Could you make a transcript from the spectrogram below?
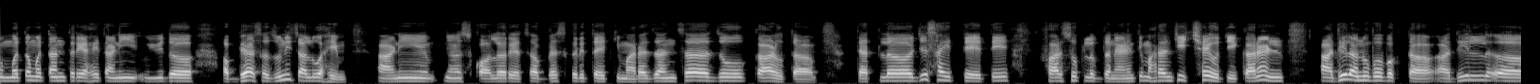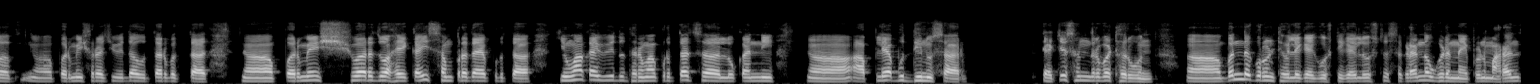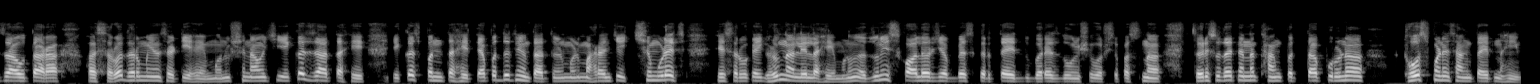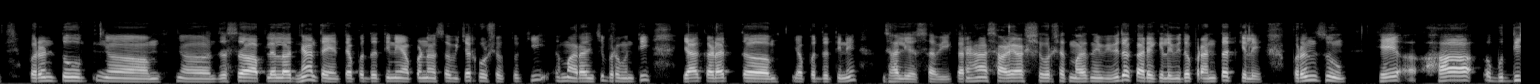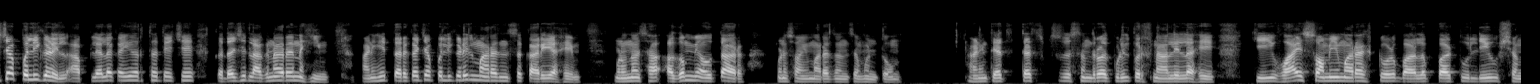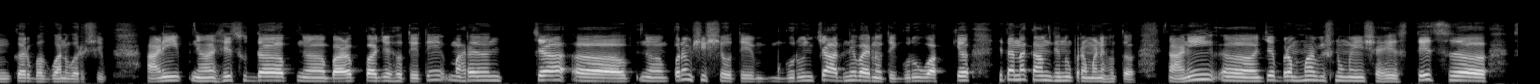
मतमतांतरे आहेत आणि विविध अभ्यास अजूनही चालू आहे. आणि स्कॉलर याचा अभ्यास करीत आहेत की महाराजांचा जो काळ होता त्यातलं जे साहित्य आहे ते फारसं उपलब्ध नाही आणि ती महाराजांची इच्छाही होती. कारण आधील अनुभव बघता आधील परमेश्वराची विविध अवतार बघतात परमेश्वर जो आहे काही संप्रदायापुरता किंवा काही विविध धर्मापुरताच लोकांनी आपल्या बुद्धीनुसार त्याचे संदर्भ ठरवून बंद करून ठेवले काही गोष्टी. काही गोष्ट सगळ्यांना उघड नाही. पण महाराजांचा अवतार हा सर्व धर्मियांसाठी आहे. मनुष्य नावाची एकच जात आहे एकच पंथ आहे त्या पद्धतीने होतात म्हणून महाराजांच्या इच्छेमुळेच हे सर्व काही घडून आलेलं आहे. म्हणून अजूनही स्कॉलर जे अभ्यास करतायत बऱ्याच दोनशे वर्षापासून तरी सुद्धा त्यांना थांगपत्ता पूर्ण ठोसपणे सांगता येत नाही. परंतु जसं आपल्याला ज्ञात आहे त्या पद्धतीने आपण असा विचार करू शकतो की महाराजांची भ्रमंती या काळात या पद्धतीने झाली असावी. कारण हा साडेआठशे वर्षात महाराजांनी विविध कार्य केले विविध प्रांतात केले. परंतु हे हा बुद्धीच्या पलीकडील आपल्याला काही अर्थ त्याचे कदाचित लागणार नाही. आणि हे तर्काच्या पलीकडील महाराजांचं कार्य आहे. म्हणूनच हा अगम्य अवतार आपण स्वामी महाराजांचं म्हणतो. आणि त्याच त्याच संदर्भात पुढील प्रश्न आलेला आहे की व्हाय स्वामी महाराज टोळ बाळप्पा टू लिव्ह शंकर भगवान वर्शिप? आणि हे सुद्धा बाळप्पा जे होते ते महाराजां महाराजांच्या परम शिष्य होते. गुरुंच्या आज्ञेबाहेर नव्हते. गुरु वाक्य हे त्यांना कामधेनूप्रमाणे होतं. आणि जे ब्रह्मा विष्णू महेश आहे तेच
